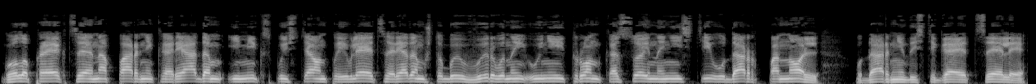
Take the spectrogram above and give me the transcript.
голопроекция напарника рядом, и миг спустя он появляется рядом, чтобы вырванный у нейтрон косой нанести удар по ноль — Удар не достигает цели,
